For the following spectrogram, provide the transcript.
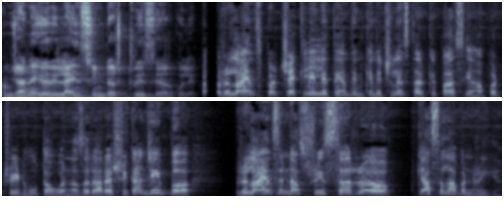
हम जानेंगे रिलायंस इंडस्ट्री शेयर को लेकर। रिलायंस पर चेक ले लेते हैं। दिन के निचले स्तर के पास यहाँ पर ट्रेड होता हुआ नज़र आ रहा है। Shrikant ji Reliance Industries sir क्या सलाह बन रही है?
